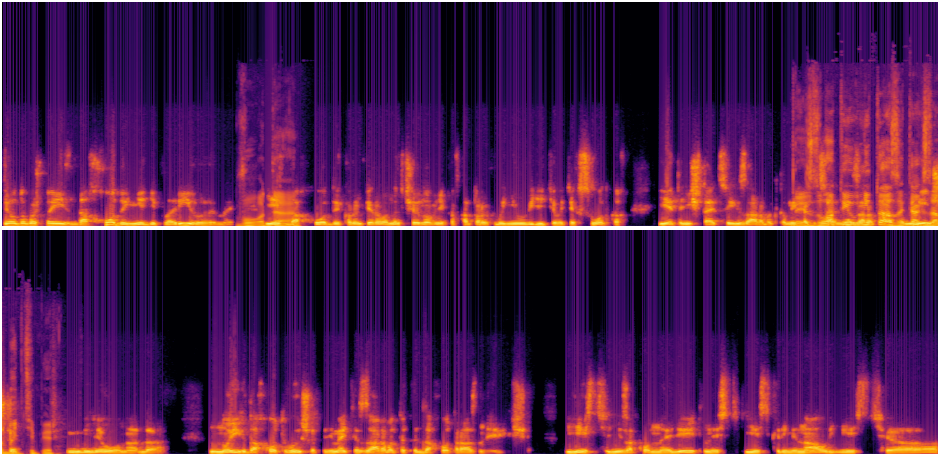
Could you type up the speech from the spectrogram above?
Дело в том, что есть доходы недекларируемые. Вот, есть да. доходы коррумпированных чиновников, которых вы не увидите в этих сводках, и это не считается их заработком. Их золотые унитазы, как забыть теперь? Миллиона, да. Но их доход выше, понимаете, заработок и доход разные вещи. Есть незаконная деятельность, есть криминал, есть э,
